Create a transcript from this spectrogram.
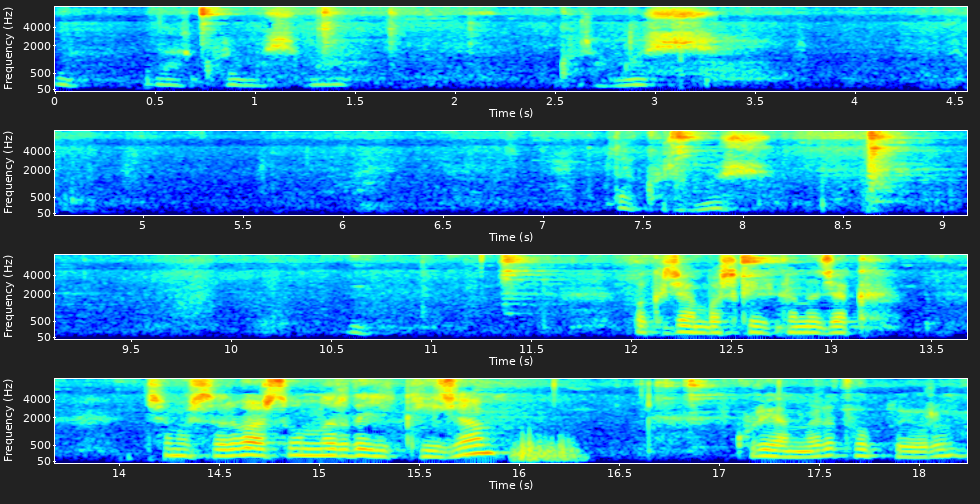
Bunlar kurumuş mu? Kurumuş. Bu da kurumuş. Bakacağım başka yıkanacak çamaşırları varsa onları da yıkayacağım. Kuruyanları topluyorum.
